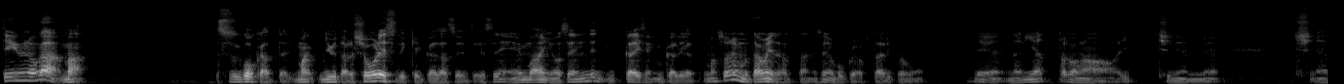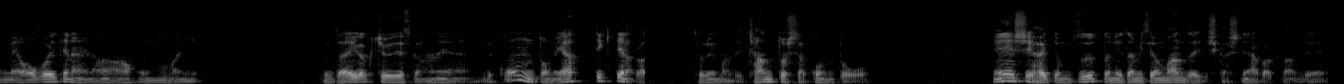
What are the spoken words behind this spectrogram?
ていうのがまあすごかったりまあ言うたら賞レースで結果出すやつですね m 1予選で1回戦受かるやつまあそれもダメだったんですね僕ら2人とも。で何やったかな1年目。1年目覚えてないなほんまに。そう在学中ですからね。でコントもやってきてなかった。それまでちゃんとしたコントを。NSC 入ってもずっとネタ見せは漫才しかしてなかったんで。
